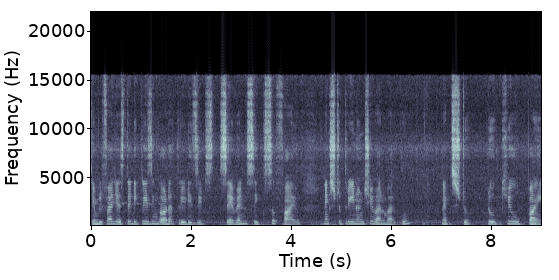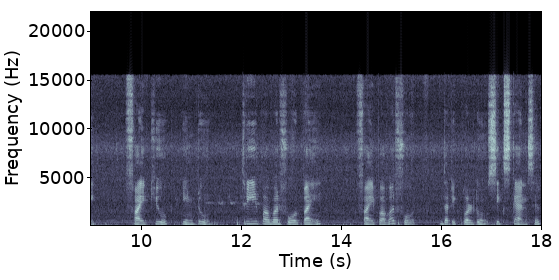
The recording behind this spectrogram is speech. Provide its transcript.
simplify చేస్తే decreasing order three digits seven six five next three నుంచి వన్ వరకు next two cube by five cube into three power four by five power four that equal to six cancel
